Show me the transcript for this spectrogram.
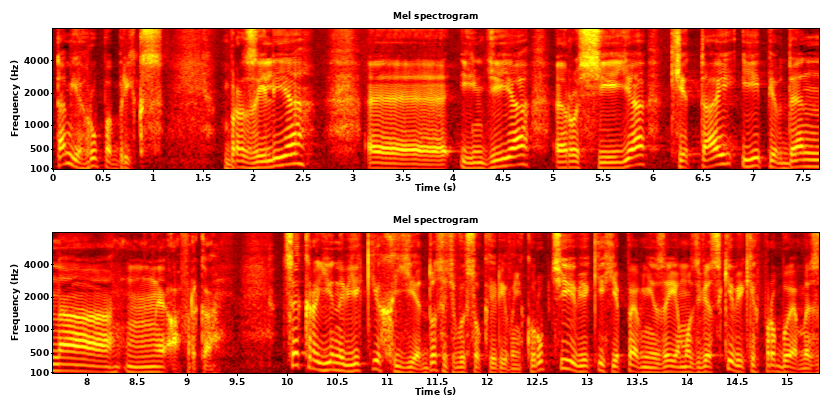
Там є група БРІКС. Бразилія, е, Індія, Росія, Китай і Південна Африка. Це країни, в яких є досить високий рівень корупції, в яких є певні взаємозв'язки, в яких проблеми з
